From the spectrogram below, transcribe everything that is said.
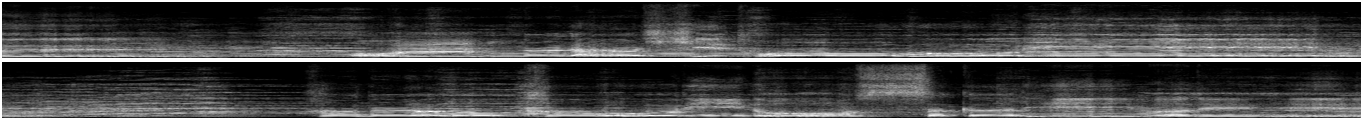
う女が一人花の香りの盛りまで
